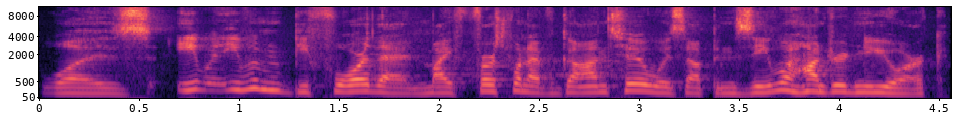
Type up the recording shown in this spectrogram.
was even even before then. My first one I've gone to was up in Z100 New York.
